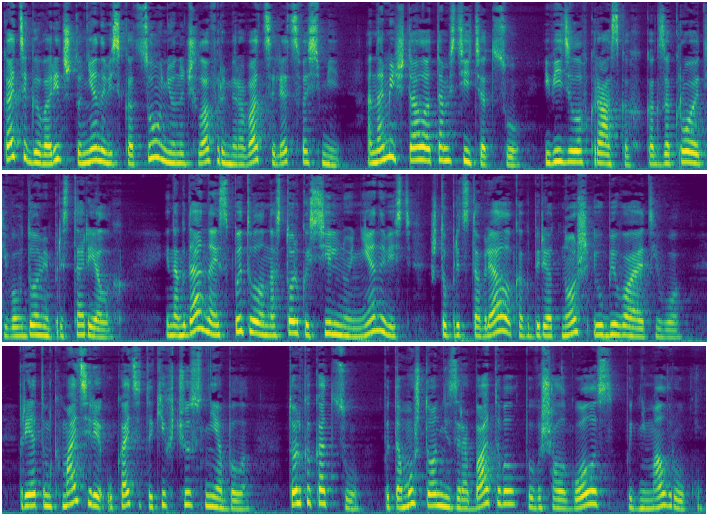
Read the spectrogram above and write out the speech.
Катя говорит, что ненависть к отцу у нее начала формироваться лет с восьми – она мечтала отомстить отцу и видела в красках, как закроет его в доме престарелых. Иногда она испытывала настолько сильную ненависть, что представляла, как берет нож и убивает его. При этом к матери у Кати таких чувств не было, только к отцу, потому что он не зарабатывал, повышал голос, поднимал руку.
